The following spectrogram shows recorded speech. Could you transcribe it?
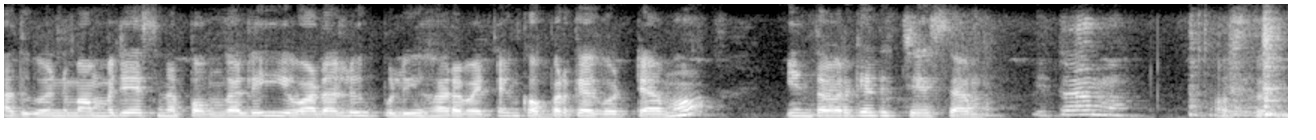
అదిగోండి మా అమ్మ చేసిన పొంగలి వడలు పులిహోర పెట్టాం కొబ్బరికాయ కొట్టాము. ఇంతవరకు అయితే చేసాము అమ్మ. వస్తుంది.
